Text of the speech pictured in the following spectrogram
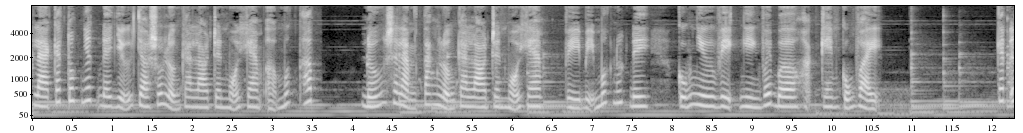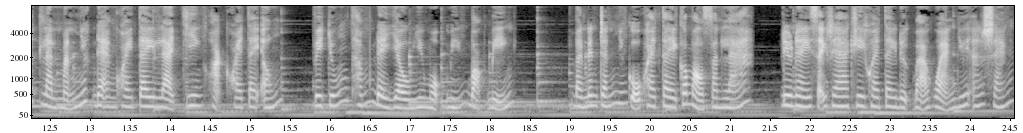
là cách tốt nhất để giữ cho số lượng calo trên mỗi gam ở mức thấp. Nướng sẽ làm tăng lượng calo trên mỗi gam vì bị mất nước đi, cũng như việc nghiền với bơ hoặc kem cũng vậy Cách ít lành mạnh nhất để ăn khoai tây là chiên hoặc khoai tây ống vì chúng thấm đầy dầu như một miếng bọt biển. Bạn nên tránh những củ khoai tây có màu xanh lá. Điều này xảy ra khi khoai tây được bảo quản dưới ánh sáng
